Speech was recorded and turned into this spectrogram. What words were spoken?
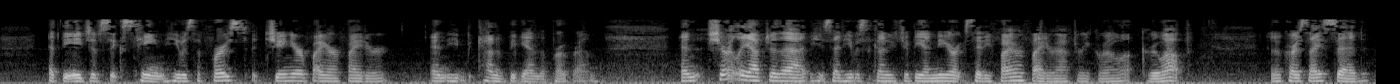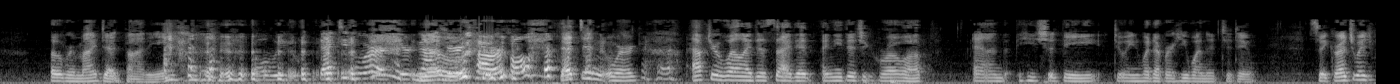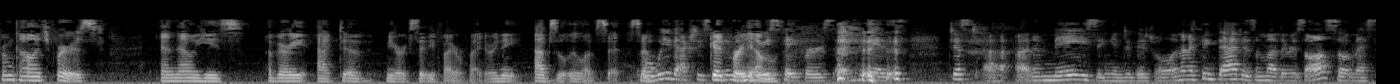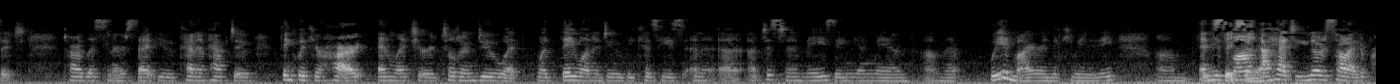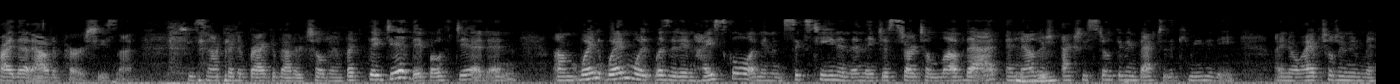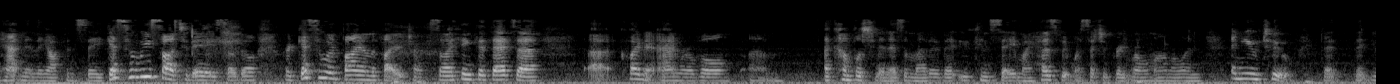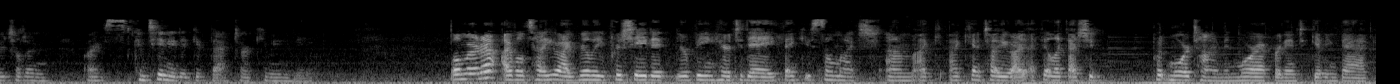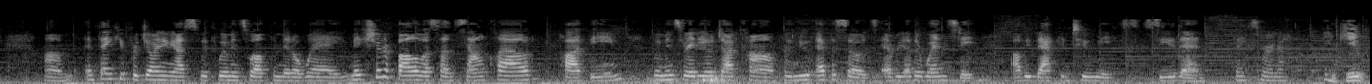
at the age of 16. He was the first junior firefighter, and he kind of began the program. And shortly after that, he said he was going to be a New York City firefighter after he grew up. Grew up. And of course, I said, over my dead body. Well, we, that didn't work. You're not No. very powerful. that didn't work. After a while, I decided I needed to grow up and he should be doing whatever he wanted to do. So he graduated from college first and now he's a very active New York City firefighter and he absolutely loves it. So Well, we've actually Good seen him for in the him. newspapers, and he is just a, an amazing individual. And I think that, as a mother, is also a message to our listeners that you kind of have to think with your heart and let your children do what what they want to do because he's an, a, a, just an amazing young man um, that we admire in the community. Um, and his mom, I had to. You notice how I had to pry that out of her. She's not. She's not going to brag about her children, but they did. They both did. And um, when when was, was it in high school? I mean, in 16, and then they just start to love that, and now Mm-hmm. they're actually still giving back to the community. I know I have children in Manhattan, and they often say, "Guess who we saw today?" So they'll or "Guess who went by on the fire truck?" So I think that that's a uh, quite an admirable. Um, accomplishment as a mother that you can say my husband was such a great role model and, and you too that, that your children are continue to give back to our community. Well, Myrna, I will tell you, I really appreciated your being here today. Thank you so much. Um, I, I can't tell you, I, I feel like I should put more time and more effort into giving back. Um, and thank you for joining us with Women's Wealth the Middle Way. Make sure to follow us on SoundCloud, Podbean, womensradio.com for new episodes every other Wednesday. I'll be back in two weeks. See you then. Thanks, Myrna. Thank you.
